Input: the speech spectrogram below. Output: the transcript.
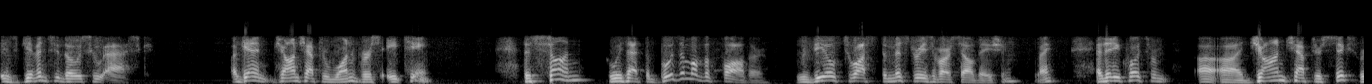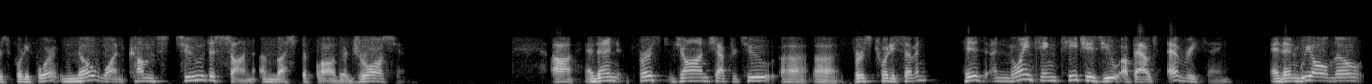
is given to those who ask. Again, John chapter 1, verse 18. The Son, who is at the bosom of the Father, reveals to us the mysteries of our salvation, right? And then he quotes from uh, uh, John chapter 6, verse 44 No one comes to the Son unless the Father draws him. Uh, and then First John chapter 2, uh, uh, verse 27 His anointing teaches you about everything. And then we all know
